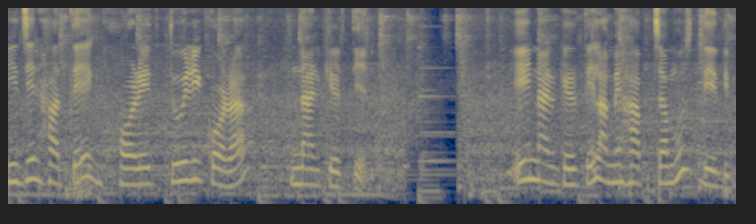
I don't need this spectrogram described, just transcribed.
নিজের হাতে ঘরে তৈরি করা নারকেল তেল। এই নারকেল তেল আমি হাফ চামচ দিয়ে দিব।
